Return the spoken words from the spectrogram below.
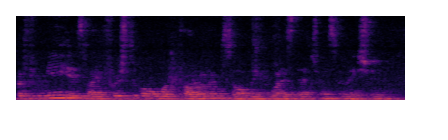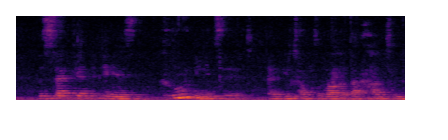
but for me it's like, first of all, what problem I'm solving, what is that transformation? The second is who needs it? And you talked a lot about how to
